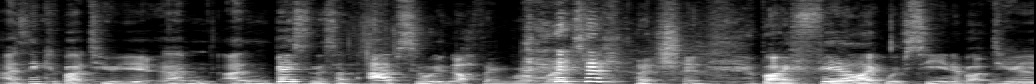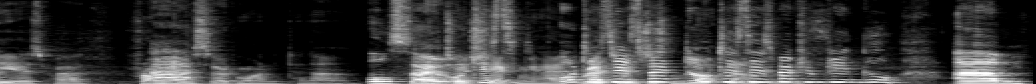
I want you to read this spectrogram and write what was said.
I think about two years. I'm, I'm basing this on absolutely nothing but my speculation. But I feel like we've seen about two Yeah. years worth from Uh, episode one to now. Also, Retro is autistic, head. autistic, Retro is spe- autistic spectrum jingle. Um,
